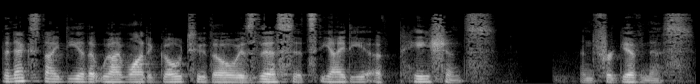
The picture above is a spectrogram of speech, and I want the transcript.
The next idea that I want to go to, though, is this it's the idea of patience and forgiveness.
